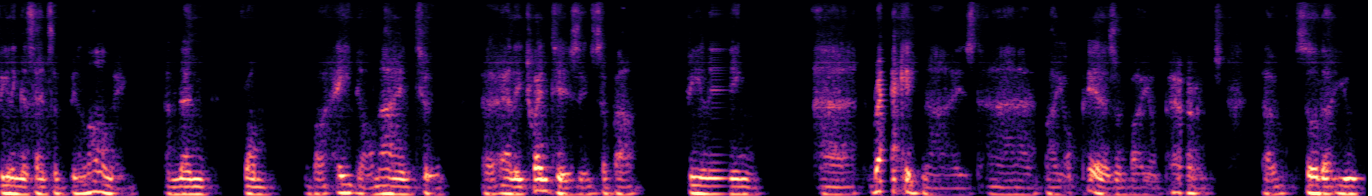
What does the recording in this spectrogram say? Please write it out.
feeling a sense of belonging. And then from about eight or nine to uh, early 20s, it's about feeling uh, recognized uh, by your peers and by your parents um, so that you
